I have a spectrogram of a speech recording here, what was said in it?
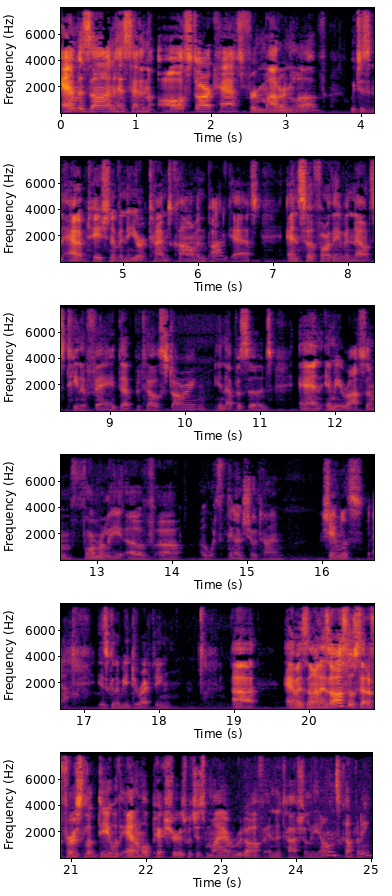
Amazon has set an all-star cast for Modern Love, which is an adaptation of a New York Times column and podcast. And so far, they've announced Tina Fey, Dev Patel starring in episodes, and Emmy Rossum, formerly of uh, oh, what's the thing on Showtime, Shameless, Yeah. is going to be directing. Uh, Amazon has also set a first look deal with Animal Pictures, which is Maya Rudolph and Natasha Lyonne's company.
